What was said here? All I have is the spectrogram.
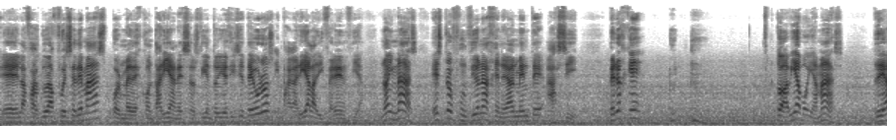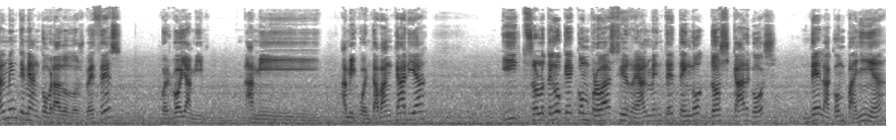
eh, la factura fuese de más, pues me descontarían esos 117 euros y pagaría la diferencia. No hay más. Esto funciona generalmente así. Pero es que todavía voy a más. ¿Realmente me han cobrado dos veces? Pues voy a mi, a mi, a mi cuenta bancaria y solo tengo que comprobar si realmente tengo dos cargos de la compañía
